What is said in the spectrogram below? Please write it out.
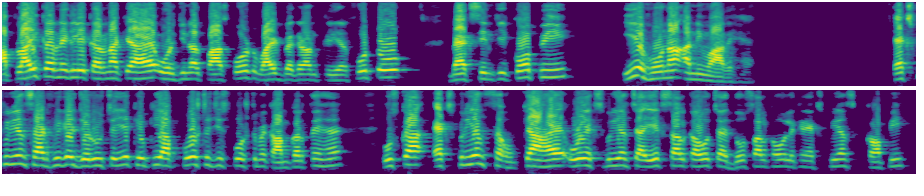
अप्लाई करने के लिए करना क्या है? Original passport white background clear photo vaccine की कॉपी ये होना अनिवार्य है। एक्सपीरियंस सर्टिफिकेट ज़रूर चाहिए क्योंकि आप पोस्ट जिस पोस्ट में काम करते हैं, उसका एक्सपीरियंस क्या है, वो एक्सपीरियंस चाहे एक साल का हो, चाहे दो साल का हो, लेकिन एक्सपीरियंस कॉपी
